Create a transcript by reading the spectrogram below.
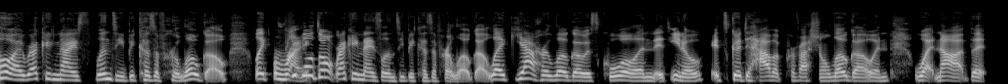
oh, I recognize Lindsey because of her logo. Like right. people don't recognize Lindsey because of her logo. Like, yeah, her logo is cool and it, you know, it's good to have a professional logo and whatnot, but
